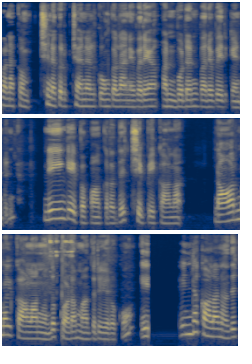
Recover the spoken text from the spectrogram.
வணக்கம். சின்ன குரூப் சேனலுக்கு உங்கள் அனைவரையும் அன்புடன் வரவேற்கின்றேன். நீங்கள் இப்போ பார்க்குறது சிப்பி காளான். நார்மல் காளான் வந்து கொடை மாதிரி இருக்கும். இ- இந்த காளான் வந்து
